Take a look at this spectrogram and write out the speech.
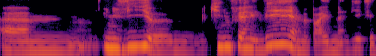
une vie qui nous fait rêver? Elle me parlait de ma vie, etc.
